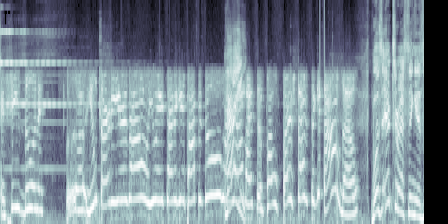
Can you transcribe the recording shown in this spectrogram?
and she's doing it. Uh, you 30 years old? You ain't trying to get popping too? Like, I Right. like to post thirst traps to get. I don't know. What's interesting is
